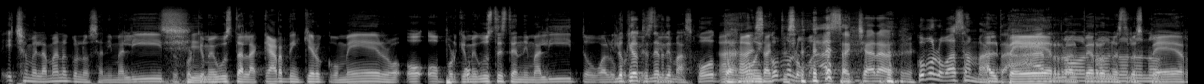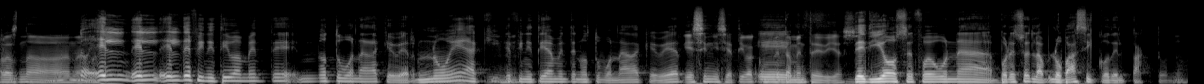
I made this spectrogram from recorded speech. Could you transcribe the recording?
échame la mano con los animalitos porque me gusta la carne y quiero comer o, porque me gusta este animalito o algo. lo quiero tener de mascota, ¿no? ¿Y cómo lo vas a echar a, cómo lo vas a matar? Al perro, al perro de nuestros perros, no, no. Él, él, él, definitivamente no tuvo nada que ver. Noé aquí definitivamente no tuvo nada que ver. Es iniciativa completamente de Dios. De Dios, fue una, por eso es lo básico del pacto, ¿no?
